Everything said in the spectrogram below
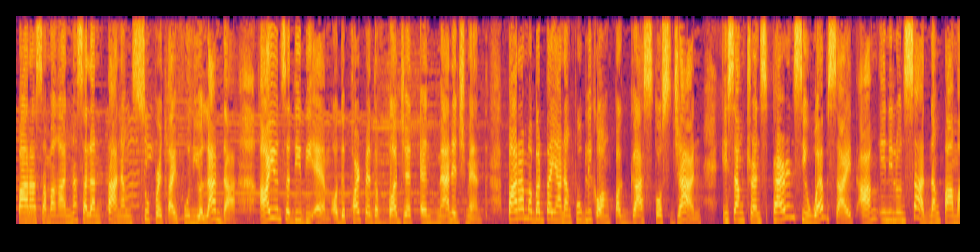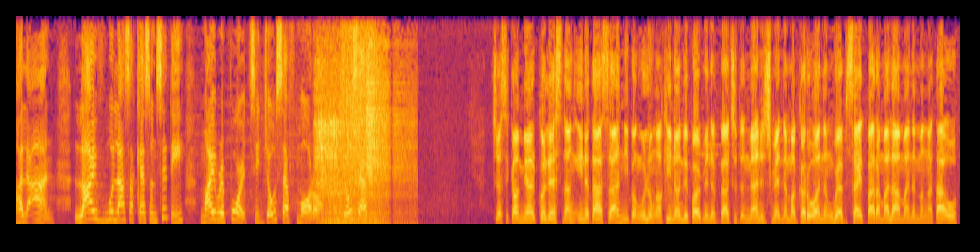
para sa mga nasalanta ng Super Typhoon Yolanda ayon sa DBM o Department of Budget and Management. Para mabantayan ng publiko ang paggastos dyan, isang transparency website ang inilunsad ng pamahalaan. Live mula sa Quezon City, may report si Joseph Moro. Joseph? Jessica, Miyerkules nang inatasan ni Pangulong Aquino ang Department of Budget and Management na magkaroon ng website para malaman ng mga tao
